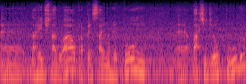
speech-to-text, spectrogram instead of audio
é, da rede estadual para pensar no retorno é, a partir de outubro.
